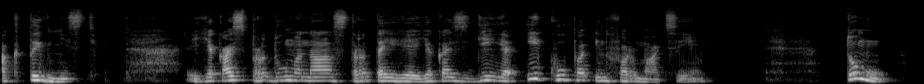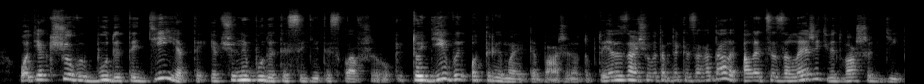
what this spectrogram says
активність, якась продумана стратегія, якась дія і купа інформації. Тому, от якщо ви будете діяти, якщо не будете сидіти, склавши руки, тоді ви отримаєте бажане. Тобто я не знаю, що ви там таке загадали, але це залежить від ваших дій.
